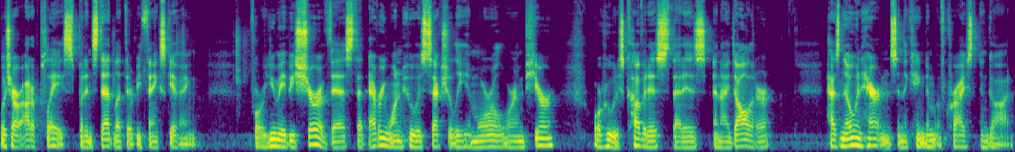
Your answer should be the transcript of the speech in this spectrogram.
which are out of place, but instead let there be thanksgiving. For you may be sure of this, that everyone who is sexually immoral or impure, or who is covetous, that is, an idolater, has no inheritance in the kingdom of Christ and God.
